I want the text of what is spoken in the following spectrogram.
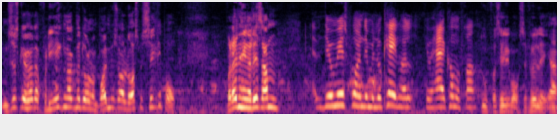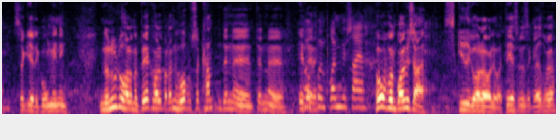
Men så skal jeg høre dig, fordi ikke nok med, at du holder med Brøndby, så holder du også med Silkeborg. Hvordan hænger det sammen? Ja, det er jo på grund af det med lokalhold. Det er jo her, jeg kommer fra. Du er fra Silkeborg, selvfølgelig. Ja, så giver det god mening. Når nu du holder med begge hold, hvordan håber du så kampen den, øh, den øh, ender Håber på en Brøndby sejr. Håber på en Brøndby sejr. Skide godt, Oliver. Det er jeg simpelthen så glad for at høre.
